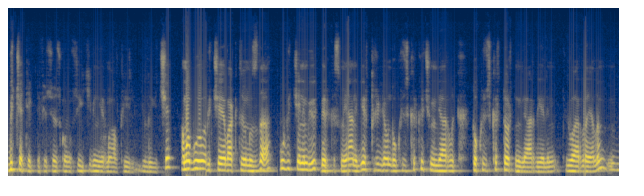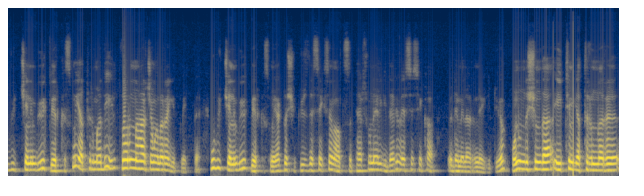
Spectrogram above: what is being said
bütçe teklifi söz konusu 2026 yıl- yılı için. Ama bu bütçeye baktığımızda bu bütçenin büyük bir kısmı yani 1 trilyon 943 milyarlık 944 milyar diyelim yuvarlayalım. Bütçenin büyük bir kısmı yatırıma değil zorunlu harcamalara gitmekte. Bu bütçenin büyük bir kısmı yaklaşık %86'sı personel gideri ve SSK ödemelerine gidiyor. Onun dışında eğitim yatırımları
